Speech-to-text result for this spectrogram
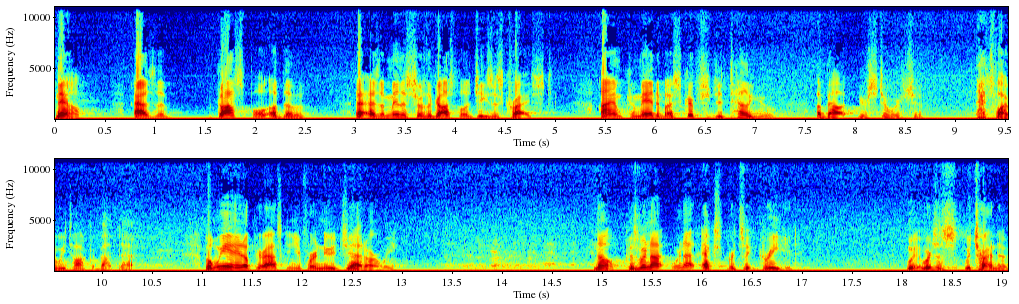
Now, as a gospel of the as a minister of the gospel of Jesus Christ, I am commanded by scripture to tell you about your stewardship. That's why we talk about that. But we ain't up here asking you for a new jet, are we? No, because we're not, we're not experts at greed. We, we're just we're trying to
